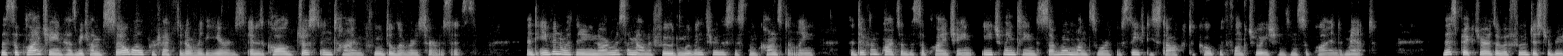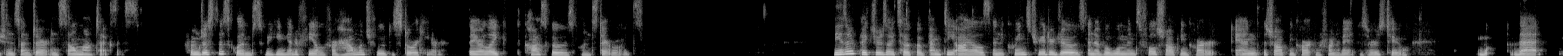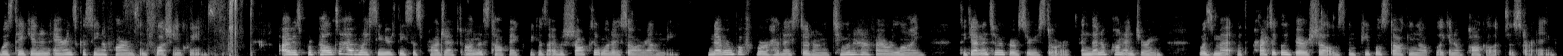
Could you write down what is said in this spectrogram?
The supply chain has become so well perfected over the years, it is called just-in-time food delivery services. And even with an enormous amount of food moving through the system constantly, the different parts of the supply chain each maintain several months worth of safety stock to cope with fluctuations in supply and demand. This picture is of a food distribution center in Selma, Texas. From just this glimpse, we can get a feel for how much food is stored here. They are like Costco's on steroids. These are pictures I took of empty aisles in a Queen's Trader Joe's and of a woman's full shopping cart, and the shopping cart in front of it is hers too, that was taken in Aaron's Casino Farms in Flushing, Queens. I was propelled to have my senior thesis project on this topic because I was shocked at what I saw around me. Never before had I stood on a two and a half hour line to get into a grocery store, and then upon entering, was met with practically bare shelves and people stocking up like an apocalypse is starting.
